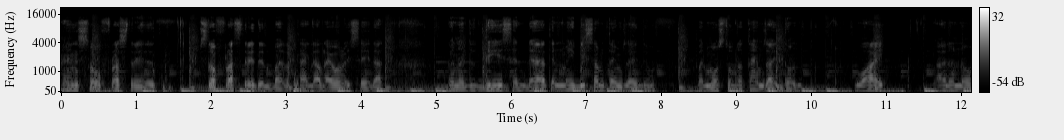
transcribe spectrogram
I'm so frustrated. So frustrated by the fact that I always say that I'm gonna do this and that, and maybe sometimes I do, but most of the times I don't. Why? I don't know.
